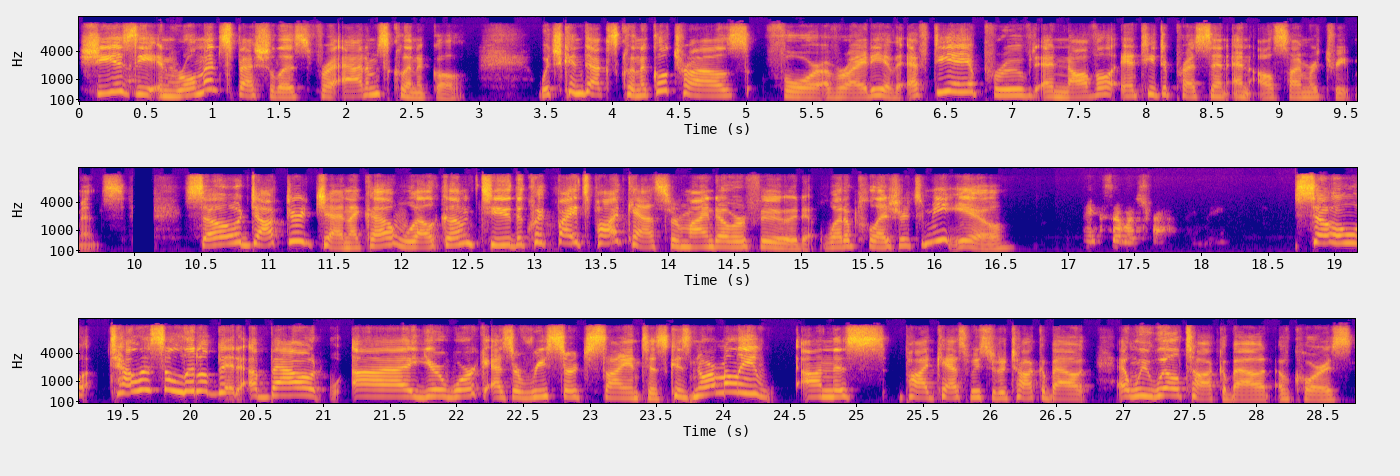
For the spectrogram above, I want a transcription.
She is the enrollment specialist for Adams Clinical, which conducts clinical trials for a variety of FDA approved and novel antidepressant and Alzheimer treatments. So, Dr. Jenicka, welcome to the Quick Bites podcast for Mind Over Food. What a pleasure to meet you. Thanks so much for having me. So, tell us a little bit about uh, your work as a research scientist, because normally on this podcast, we sort of talk about, and we will talk about, of course,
